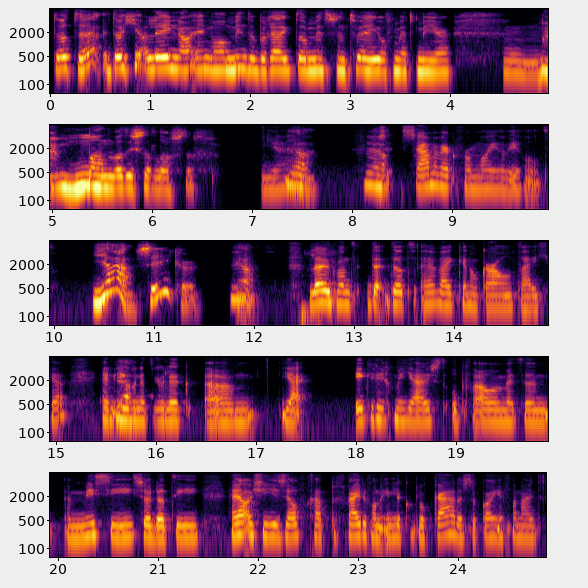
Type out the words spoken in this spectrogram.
dat, hè, dat je alleen nou eenmaal minder bereikt dan met z'n twee of met meer. Mhm. Maar man, wat is dat lastig. Ja. Ja. Ja, Dus samenwerken voor een mooiere wereld. ja zeker. Ja. Ja. Leuk, want dat, dat, hè, wij kennen elkaar al een tijdje. En Ja. ik ben natuurlijk, ehm, ja, ik richt me juist op vrouwen met een, een missie, zodat die, hè, als je jezelf gaat bevrijden van innerlijke blokkades, dan kan je vanuit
